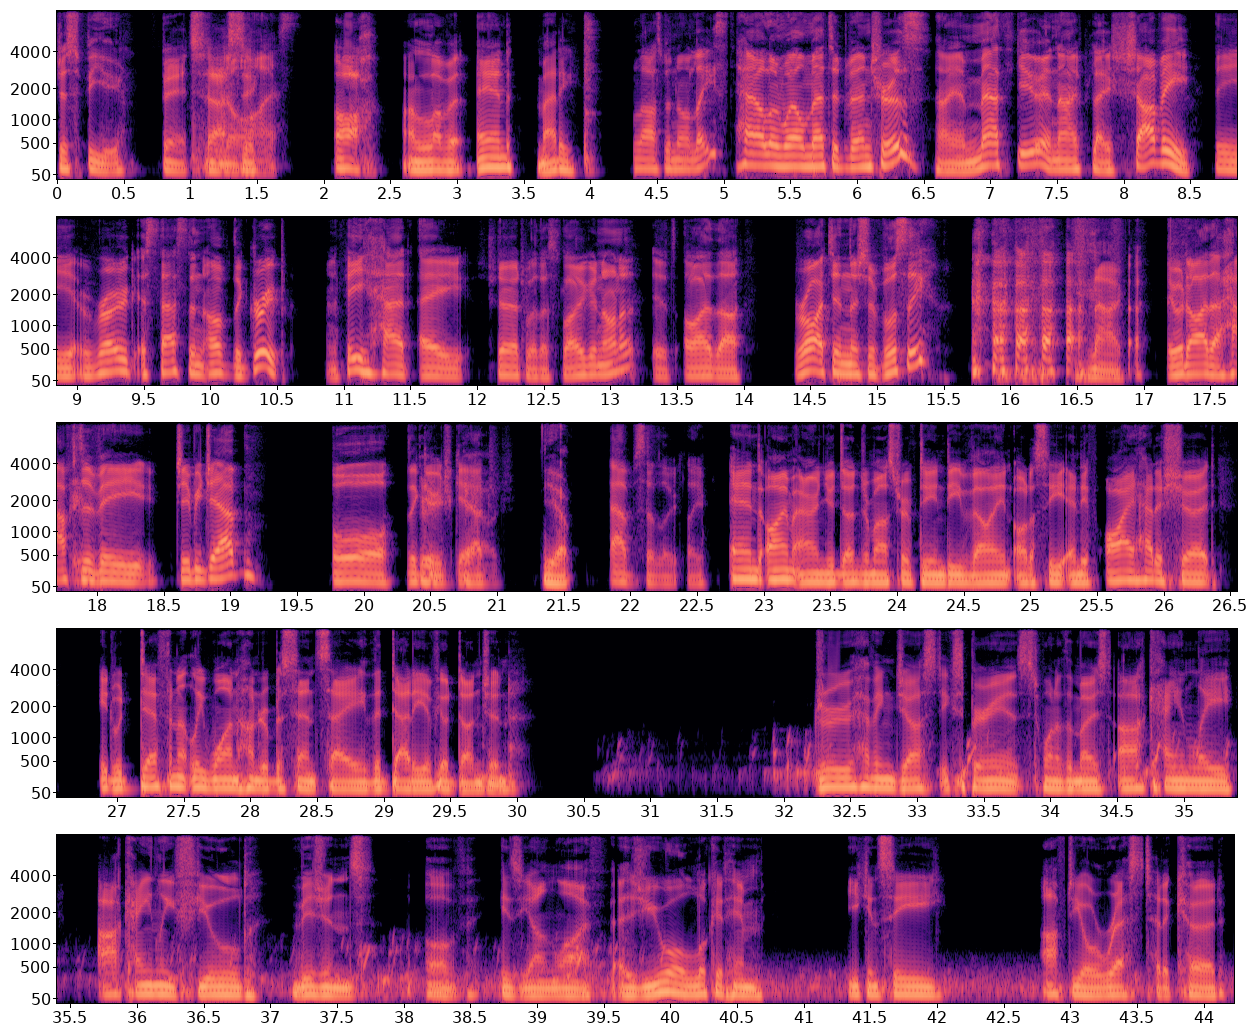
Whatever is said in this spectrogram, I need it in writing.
just for you. Fantastic. Nice. Oh, I love it. And Matty. Last but not least, hail and well met adventurers. I am Matthew and I play Shavi, the rogue assassin of the group. And if he had a shirt with a slogan on it, it's either right in the shavusi. no, it would either have to be Jibby Jab or the Gooch Gouge. Yep. Absolutely. And I'm Aaron, your Dungeon Master of D&D Valiant Odyssey. And if I had a shirt, it would definitely 100% say the daddy of your dungeon. Drew, having just experienced one of the most arcanely, arcanely fueled visions of his young life, as you all look at him, you can see after your rest had occurred,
